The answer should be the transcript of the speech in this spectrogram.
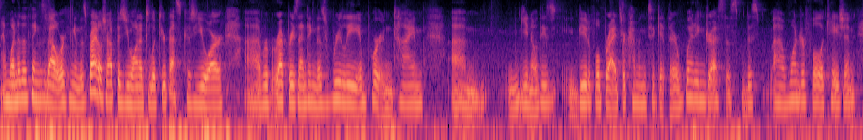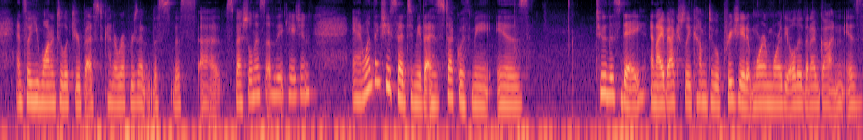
And one of the things about working in this bridal shop is you wanted to look your best because you are uh, re- representing this really important time um, you know these beautiful brides are coming to get their wedding dress this this uh, wonderful occasion. And so you wanted to look your best to kind of represent this this uh, specialness of the occasion. And one thing she said to me that has stuck with me is to this day and i've actually come to appreciate it more and more the older that i've gotten is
